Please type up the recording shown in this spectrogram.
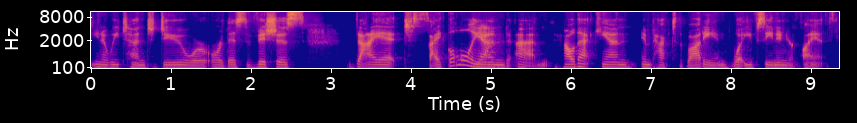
you know we tend to do or or this vicious diet cycle and yeah. um, how that can impact the body and what you've seen in your clients.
